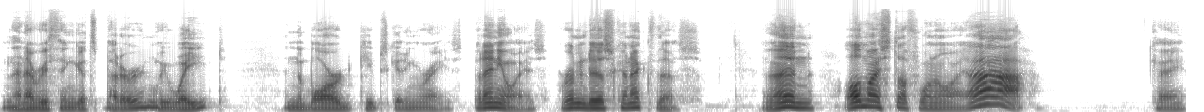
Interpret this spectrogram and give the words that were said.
And then everything gets better and we wait and the bar keeps getting raised. But anyways, we're going to disconnect this. And then all my stuff went away. Ah! Okay.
